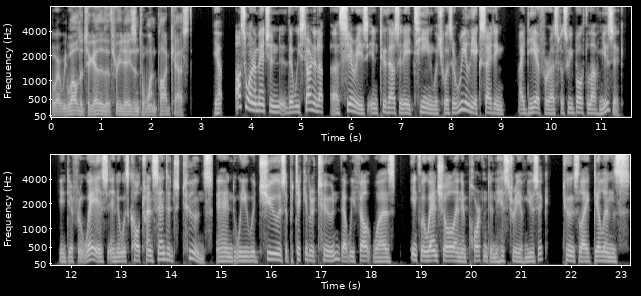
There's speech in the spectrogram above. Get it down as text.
Where we welded together the three days into one podcast. Yep. Also, want to mention that we started up a series in 2018, which was a really exciting idea for us because we both love music in different ways, and it was called Transcendent Tunes. And we would choose a particular tune that we felt was influential and important in the history of music. Tunes like Dylan's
